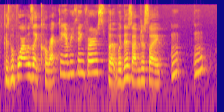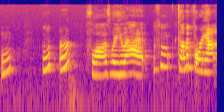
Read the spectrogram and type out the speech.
Because before I was like correcting everything first, but with this, I'm just like, mm, mm, mm, mm, mm. flaws, where you at? Coming for ya.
